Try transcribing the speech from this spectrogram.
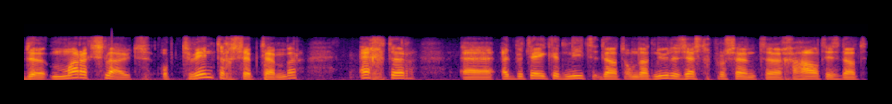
De markt sluit op 20 september. Echter, eh, het betekent niet dat omdat nu de 60% eh, gehaald is, dat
